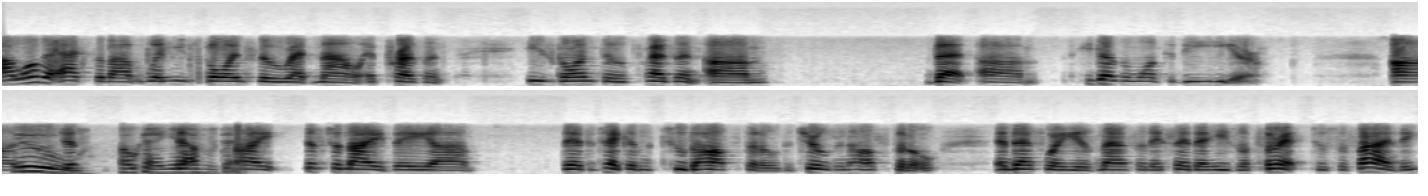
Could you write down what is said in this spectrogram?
I want to ask about what he's going through right now at present. He's going through present um that um he doesn't want to be here. Uh Ooh, just okay yeah just tonight just tonight they uh they had to take him to the hospital, the children's hospital, and that's where he is now. So they say that he's a threat to society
